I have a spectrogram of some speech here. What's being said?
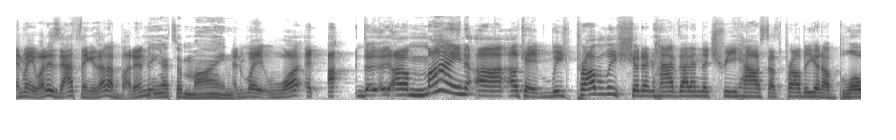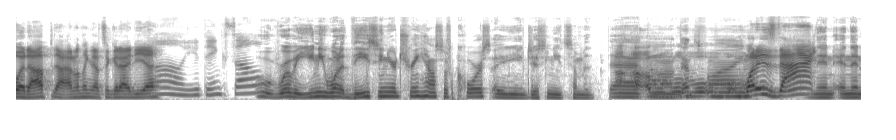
And wait, what is that thing? Is that a I think button? that's a mine. And wait, what? Uh, the, uh, mine? Uh, okay, we probably shouldn't have that in the treehouse. That's probably gonna blow it up. I don't think that's a good idea. oh, you think so? Ooh, Ruby, you need one of these in your treehouse, of course. Uh, you just need some of that. Uh, Uh, that's w- w- fine. What is that? And then and then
